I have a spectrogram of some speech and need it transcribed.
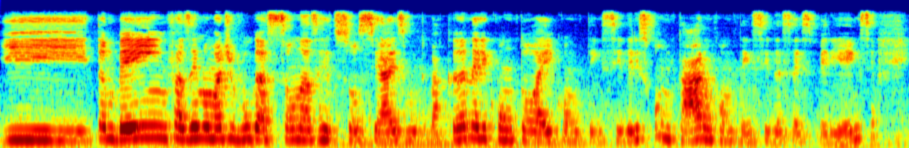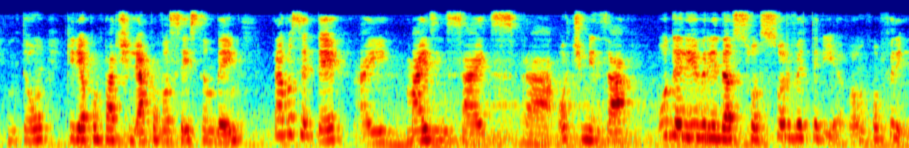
E também fazendo uma divulgação nas redes sociais muito bacana. Ele contou aí como tem sido, eles contaram como tem sido essa experiência. Então, queria compartilhar com vocês também para você ter aí mais insights para otimizar o delivery da sua sorveteria. Vamos conferir.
